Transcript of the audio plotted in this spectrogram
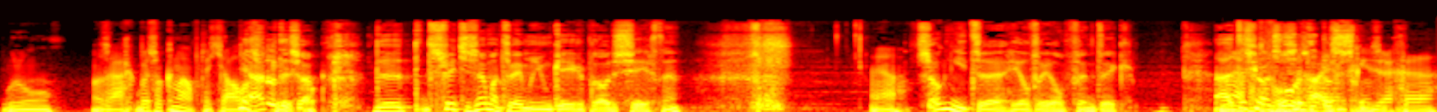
Ik bedoel, dat is eigenlijk best wel knap dat je alles Ja, dat is zo. De, de Switch is helemaal 2 miljoen keer geproduceerd, hè? Ja. Dat is ook niet eh, heel veel, vind ik. Ja, Nou, het is gewoon zo zou je misschien zeggen, het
